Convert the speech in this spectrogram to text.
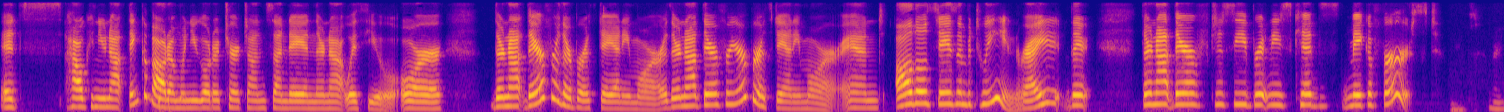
it's how can you not think about them when you go to church on Sunday and they're not with you or they're not there for their birthday anymore. They're not there for your birthday anymore. And all those days in between, right? They they're not there to see Brittany's kids make a first. Right.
